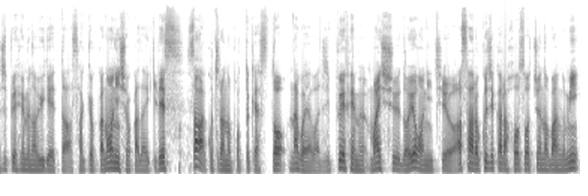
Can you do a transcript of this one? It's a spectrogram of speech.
ZIPFM ナビゲーター作曲家の西岡大樹です。さあこちらのポッドキャスト名古屋は ZIPFM 毎週土曜日曜朝6時から放送中の番組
